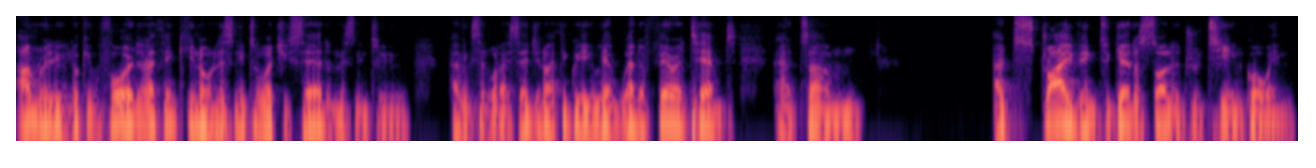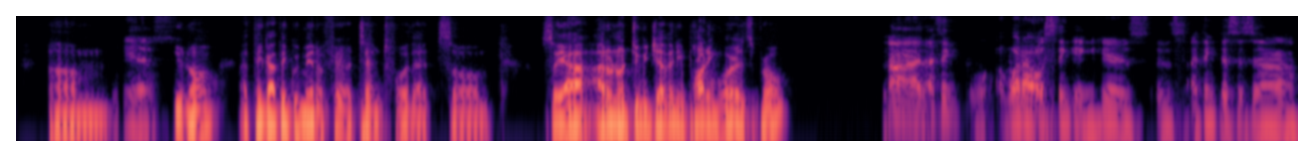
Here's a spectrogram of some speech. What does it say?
I'm really looking forward, and I think you know, listening to what you said and listening to having said what I said, you know, I think we we, have, we had a fair attempt at um at striving to get a solid routine going. Um, Yes. you know, I think I think we made a fair attempt for that. So so yeah, I don't know, Dumi, do you have any parting words, bro? No, I, I think what I was thinking here is is I think this is a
